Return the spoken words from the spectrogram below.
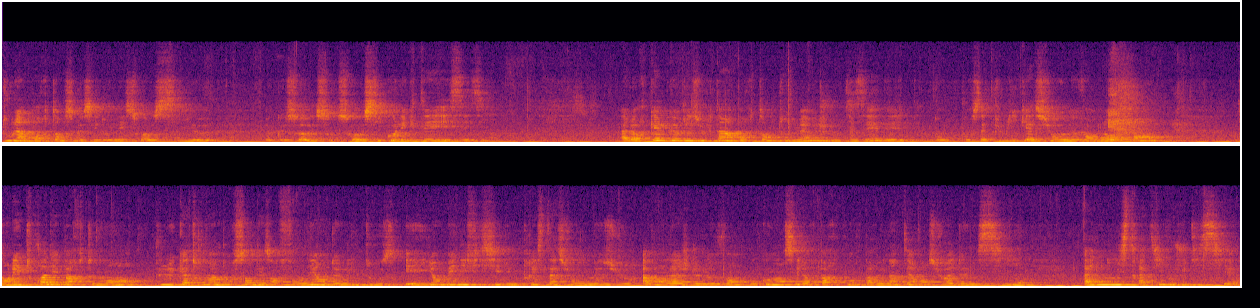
D'où l'importance que ces données soient aussi, euh, que soient aussi collectées et saisies. Alors, quelques résultats importants tout de même, je vous le disais, donc pour cette publication au 9 ans de l'enfant. Dans les trois départements, plus de 80% des enfants nés en 2012 et ayant bénéficié d'une prestation ou mesure avant l'âge de 9 ans ont commencé leur parcours par une intervention à domicile, administrative ou judiciaire.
